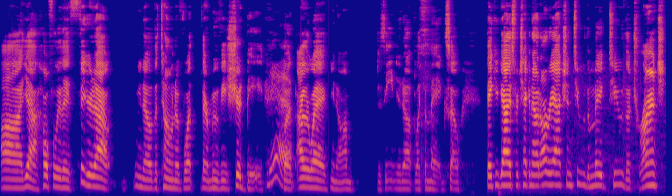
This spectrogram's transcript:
uh, yeah, hopefully they figured out you know, the tone of what their movies should be. Yeah. But either way, you know, I'm just eating it up like the Meg. So thank you guys for checking out our reaction to the Meg 2, The Trench.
